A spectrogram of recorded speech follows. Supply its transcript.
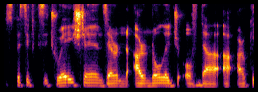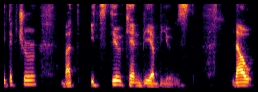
specific situations and our knowledge of the uh, architecture, but it still can be abused. Now,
